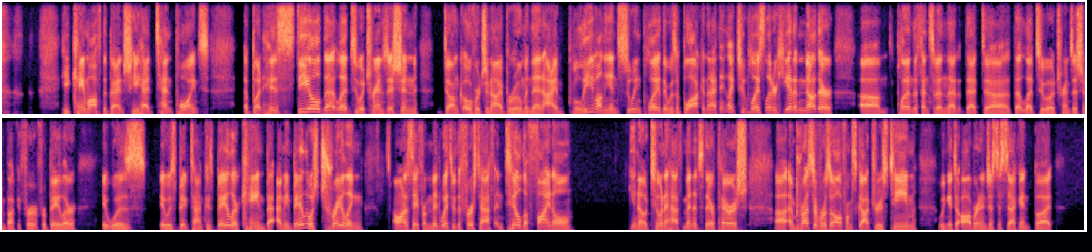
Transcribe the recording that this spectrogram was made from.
he came off the bench. He had 10 points, but his steal that led to a transition dunk over Johni Broom. And then I believe on the ensuing play, there was a block. And then I think like two plays later, he had another um, play on the defensive end that, that, uh, that led to a transition bucket for, for Baylor it was it was big time because Baylor came back. I mean, Baylor was trailing. I want to say from midway through the first half until the final, you know, two and a half minutes there. Parrish, uh, impressive resolve from Scott Drew's team. We can get to Auburn in just a second, but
